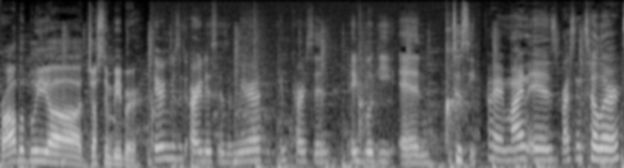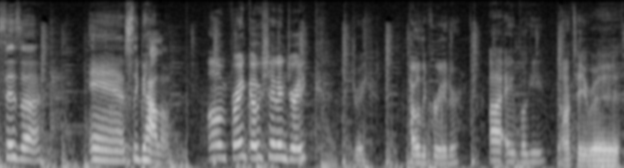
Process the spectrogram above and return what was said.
Probably uh, Justin Bieber. Favorite music artist is Amira, Ken Carson, A Boogie, and Tusi. Okay, mine is Bryson Tiller, SZA, and Sleepy Hallow. Um, Frank Ocean and Drake. Drake. Tyler the Creator. Uh, A Boogie. Dante Red.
